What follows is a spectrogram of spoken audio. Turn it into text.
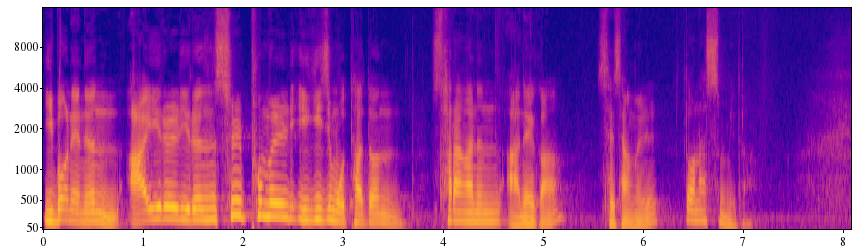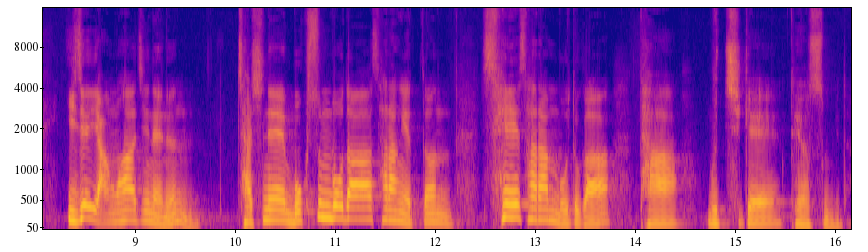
이번에는 아이를 잃은 슬픔을 이기지 못하던 사랑하는 아내가 세상을 떠났습니다. 이제 양화진에는 자신의 목숨보다 사랑했던 세 사람 모두가 다 묻히게 되었습니다.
